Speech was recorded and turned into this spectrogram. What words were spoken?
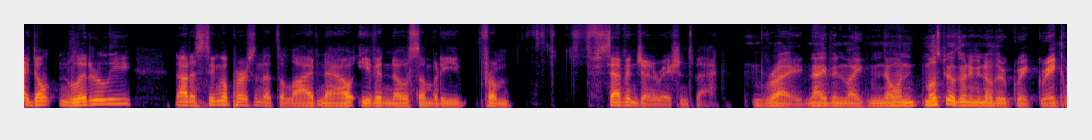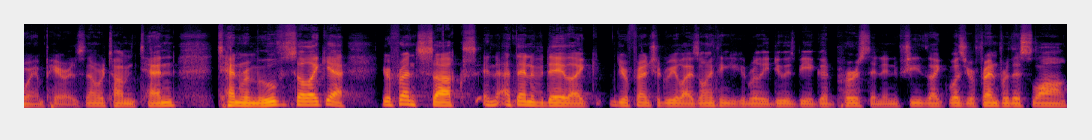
I don't literally, not a single person that's alive now even knows somebody from seven generations back. Right. Not even like no one, most people don't even know their great great grandparents. Now we're talking 10, 10 removed. So, like, yeah, your friend sucks. And at the end of the day, like, your friend should realize the only thing you can really do is be a good person. And if she's like, was your friend for this long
